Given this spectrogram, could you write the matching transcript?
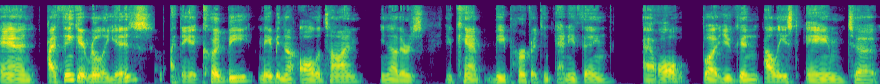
and I think it really is. I think it could be, maybe not all the time. You know, there's you can't be perfect in anything at all, but you can at least aim to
